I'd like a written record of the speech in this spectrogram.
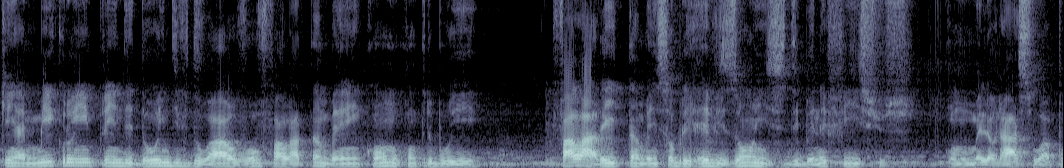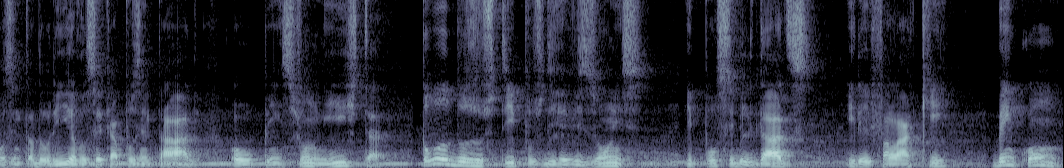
quem é microempreendedor individual, vou falar também como contribuir. Falarei também sobre revisões de benefícios, como melhorar sua aposentadoria, você que é aposentado ou pensionista. Todos os tipos de revisões e possibilidades irei falar aqui, bem como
